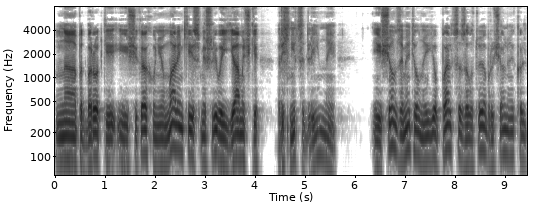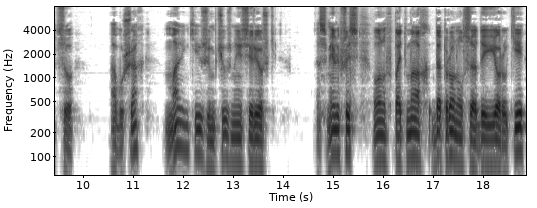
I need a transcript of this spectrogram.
На подбородке и щеках у нее маленькие смешливые ямочки, ресницы длинные. И еще он заметил на ее пальце золотое обручальное кольцо, а в ушах — маленькие жемчужные сережки. Осмелившись, он в потьмах дотронулся до ее руки,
